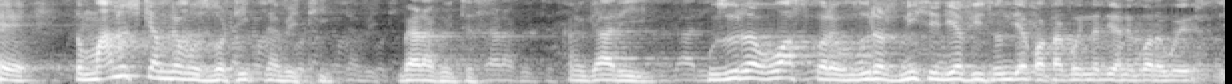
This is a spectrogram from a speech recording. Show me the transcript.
হে, তো মানুষ কেমনে বুঝব ঠিক না বে ঠিক? বেড়া কইতেছে আমি গাড়ি। হুজুরা ওয়াজ করে হুজুরের নিচে দিয়া পিছন দিয়া কথা কই না দিয়ে ঘরে বয়ে এসেছি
